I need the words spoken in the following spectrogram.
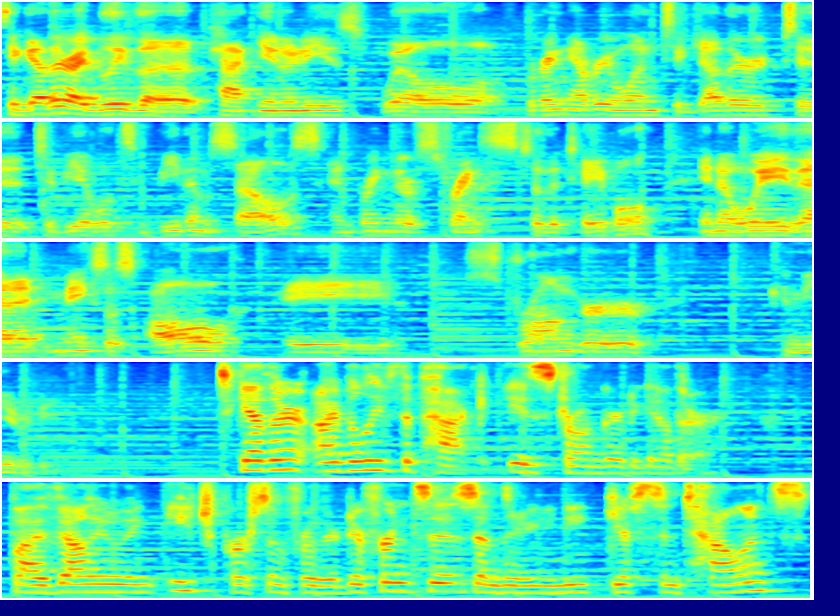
Together, I believe the pack unities will bring everyone together to, to be able to be themselves and bring their strengths to the table in a way that makes us all a stronger community. Together, I believe the pack is stronger together. By valuing each person for their differences and their unique gifts and talents,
